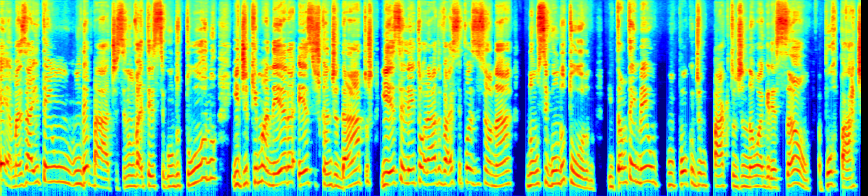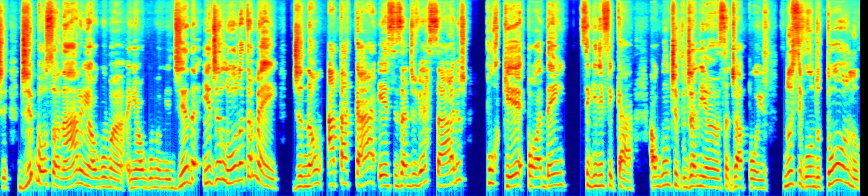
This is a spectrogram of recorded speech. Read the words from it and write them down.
É, mas aí tem um, um, debate se não vai ter segundo turno e de que maneira esses candidatos e esse eleitorado vai se posicionar num segundo turno. Então tem meio um, um pouco de um pacto de não agressão por parte de Bolsonaro em alguma, em alguma medida e de Lula também, de não atacar esses adversários porque podem significar algum tipo de aliança, de apoio no segundo turno,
